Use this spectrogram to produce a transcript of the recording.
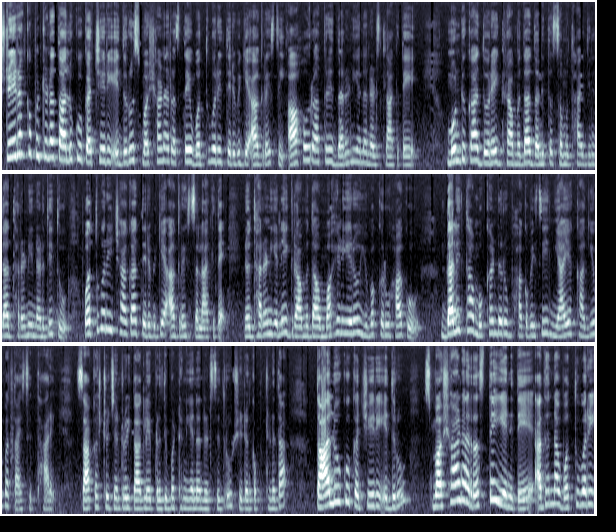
ಶ್ರೀರಂಗಪಟ್ಟಣ ತಾಲೂಕು ಕಚೇರಿ ಎದುರು ಸ್ಮಶಾನ ರಸ್ತೆ ಒತ್ತುವರಿ ತೆರವಿಗೆ ಆಗ್ರಹಿಸಿ ಅಹೋರಾತ್ರಿ ಧರಣಿಯನ್ನು ನಡೆಸಲಾಗಿದೆ. ಮುಂಡುಕ ದೊರೆ ಗ್ರಾಮದ ದಲಿತ ಸಮುದಾಯದಿಂದ ಧರಣಿ ನಡೆದಿದ್ದು ಒತ್ತುವರಿ ಜಾಗ ತೆರವಿಗೆ ಆಗ್ರಹಿಸಲಾಗಿದೆ. ಇನ್ನು ಧರಣಿಯಲ್ಲಿ ಗ್ರಾಮದ ಮಹಿಳೆಯರು, ಯುವಕರು ಹಾಗೂ ದಲಿತ ಮುಖಂಡರು ಭಾಗವಹಿಸಿ ನ್ಯಾಯಕ್ಕಾಗಿ ಒತ್ತಾಯಿಸಿದ್ದಾರೆ. ಸಾಕಷ್ಟು ಜನರು ಈಗಾಗಲೇ ಪ್ರತಿಭಟನೆಯನ್ನು ನಡೆಸಿದ್ರು. ಶ್ರೀರಂಗಪಟ್ಟಣದ ತಾಲೂಕು ಕಚೇರಿ ಎದುರು ಸ್ಮಶಾನ ರಸ್ತೆ ಏನಿದೆ, ಅದನ್ನು ಒತ್ತುವರಿ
